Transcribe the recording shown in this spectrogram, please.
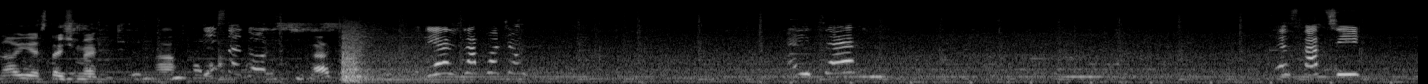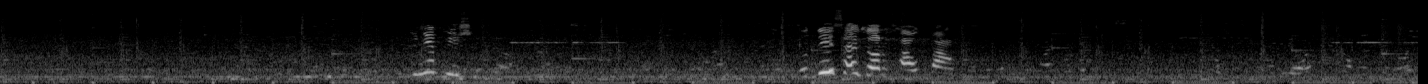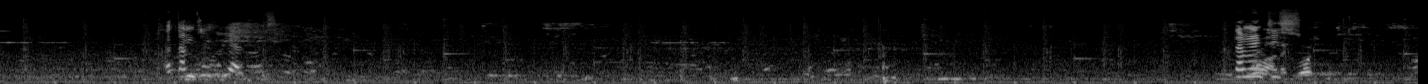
No i jesteśmy. Na... Tak? Odjeżdża pociąg. EIC ze stacji. Tu nie pisze. Do Düsseldorf Hauptbahnhof tam coś jest tam jakiś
